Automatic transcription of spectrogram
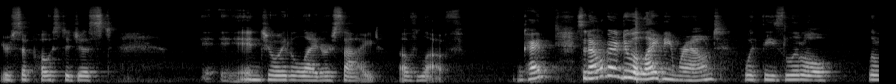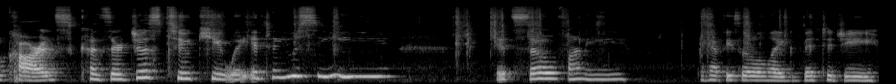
you're supposed to just enjoy the lighter side of love. Okay? So now we're going to do a lightning round with these little little cards because they're just too cute. Wait until you see. It's so funny. They have these little like vintagey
